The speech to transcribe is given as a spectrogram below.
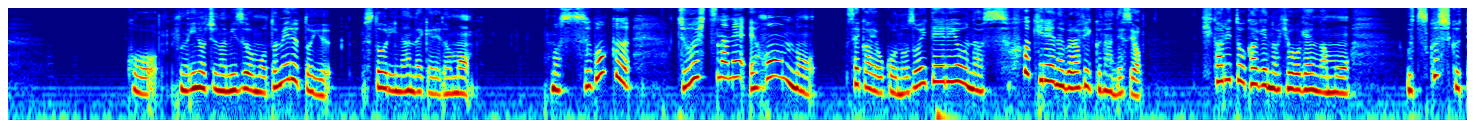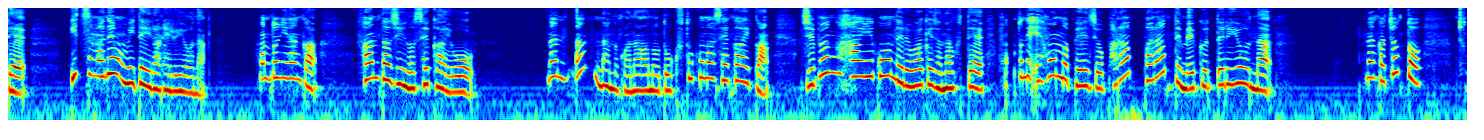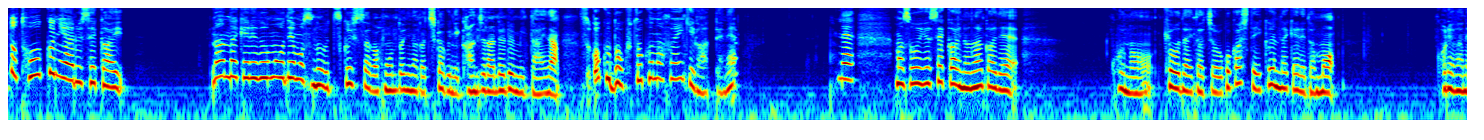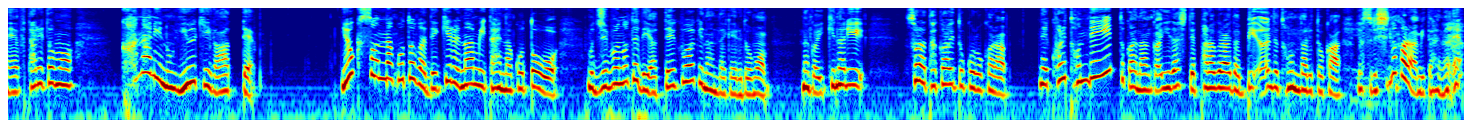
こう、その命の水を求めるというストーリーなんだけれども、もうすごく上質なね、絵本の世界をこう覗いているような、すごく綺麗なグラフィックなんですよ。光と影の表現がもう美しくて、いつまでも見ていられるような、本当になんかファンタジーの世界を、なん、なんなのかなあの独特の世界観。自分が入り込んでるわけじゃなくて、本当に絵本のページをパラッパラってめくってるような、なんかちょっと、ちょっと遠くにある世界なんだけれども、でもその美しさが本当になんか近くに感じられるみたいな、すごく独特な雰囲気があってね。で、まあそういう世界の中で、この兄弟たちを動かしていくんだけれども、これがね、二人ともかなりの勇気があって、よくそんなことができるなみたいなことをもう自分の手でやっていくわけなんだけれども、なんかいきなり空高いところから、ね、これ飛んでいいとかなんか言い出してパラグライダービューンって飛んだりとか、いや、それ死ぬからみたいなね。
